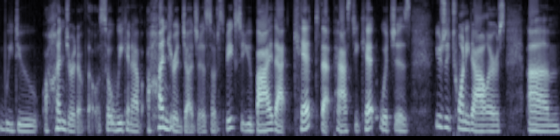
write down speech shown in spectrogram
we do a hundred of those so we can have a hundred judges so to speak so you buy that kit that pasty kit which is usually $20 um,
